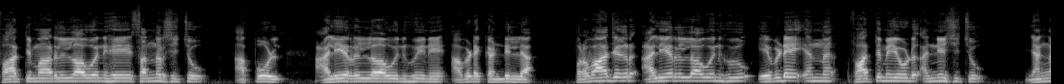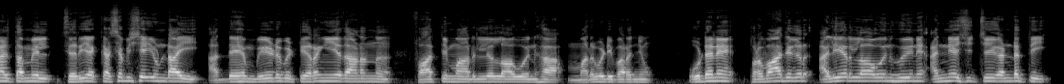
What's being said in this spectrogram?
ഫാത്തിമ റില്ലാവുൻഹയെ സന്ദർശിച്ചു. അപ്പോൾ അലി റില്ലാവുൻഹുവിനെ അവിടെ കണ്ടില്ല. പ്രവാചകർ അലി റില്ലാവുൻഹു എവിടെ എന്ന് ഫാത്തിമയോട് അന്വേഷിച്ചു. ഞങ്ങൾ തമ്മിൽ ചെറിയ കശപിശയുണ്ടായി. അദ്ദേഹം വീട് വിട്ടിറങ്ങിയതാണെന്ന് ഫാത്തിമ റില്ലാവുൻഹ മറുപടി പറഞ്ഞു. ഉടനെ പ്രവാചകർ അലി റില്ലാവുൻഹുവിനെ അന്വേഷിച്ച് കണ്ടെത്തി.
